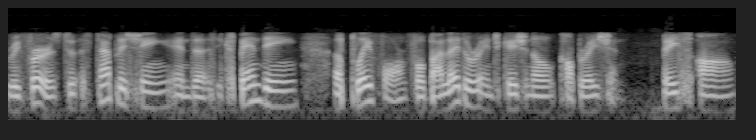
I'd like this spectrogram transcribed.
refers to establishing and expanding a platform for bilateral educational cooperation based on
